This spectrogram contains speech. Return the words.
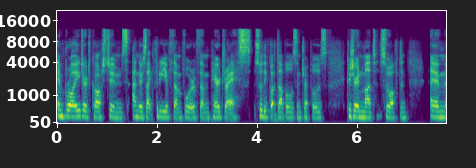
embroidered costumes, and there's like three of them, four of them per dress. So they've got doubles and triples because you're in mud so often. Um,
